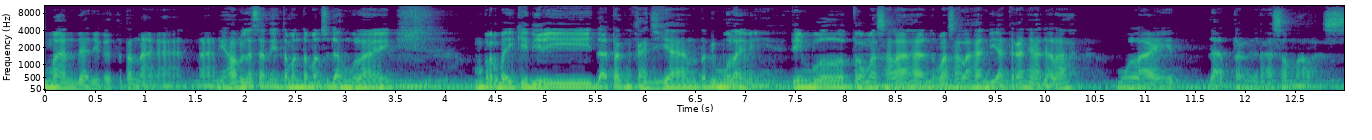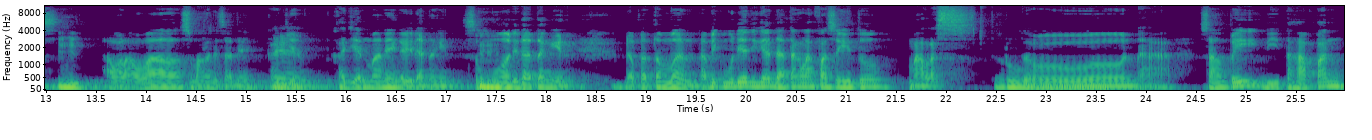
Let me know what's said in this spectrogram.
iman dan juga ketenangan. Nah ini alhamdulillah saat ini teman-teman sudah mulai memperbaiki diri datang ke kajian tapi mulai nih timbul permasalahan permasalahan di antaranya adalah mulai datang rasa malas. Mm-hmm. Awal-awal semangat di saat ya kajian yeah. kajian mana yang gak didatengin, semua didatengin, dapat teman. Tapi kemudian juga datanglah fase itu malas, turun. turun. Nah sampai di tahapan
